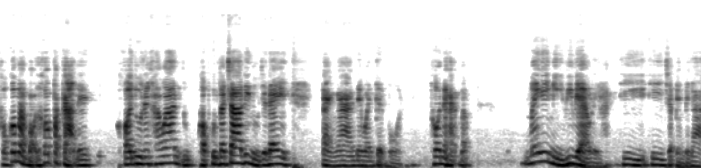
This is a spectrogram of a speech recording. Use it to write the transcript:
เขาก็มาบอกแล้วเขาประกาศเลย คอยดูนะคะว่าขอบคุณพระเจ้าที่หนูจะได้แต่งงานในวันเกิดโบสถ์โทษนะฮะแบบ ไม่ได้มีวิแววเลยนะที่ที่จะเป็นไปได้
